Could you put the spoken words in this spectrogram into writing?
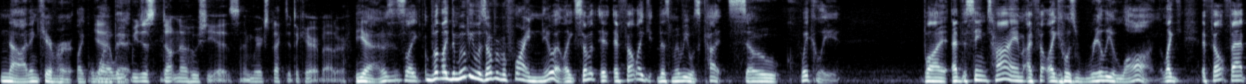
no, I didn't care for her like Yeah, one we, bit. we just don't know who she is, and we're expected to care about her. yeah, it was just like, but like the movie was over before I knew it. Like some, of, it, it felt like this movie was cut so quickly. But at the same time, I felt like it was really long. Like it felt fat,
